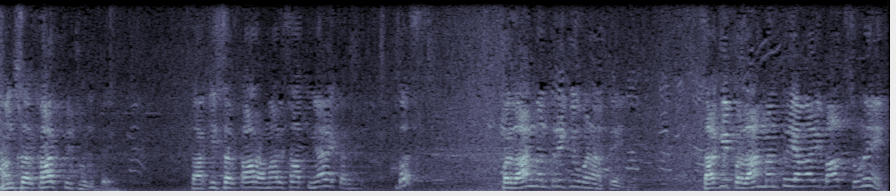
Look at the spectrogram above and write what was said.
हम सरकार क्यों चुनते हैं? ताकि सरकार हमारे साथ न्याय करे। बस। प्रधानमंत्री क्यों बनाते हैं ताकि प्रधानमंत्री हमारी बात सुने।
